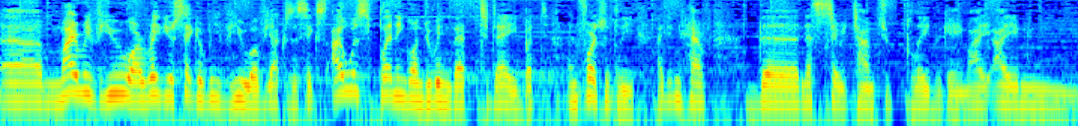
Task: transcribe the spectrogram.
uh, my review or Radio Sega review of Yakuza 6. I was planning on doing that today, but unfortunately I didn't have the necessary time to play the game. I, I'm.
